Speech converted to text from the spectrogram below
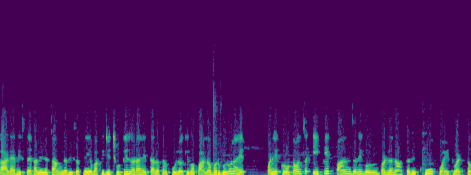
काड्या दिसत आहेत आणि ते चांगलं दिसत नाही बाकी जी छोटी झाडं आहेत त्याला तर फुलं किंवा पानं भरभरून आहेत. पण हे क्रोटॉनचं एक एक पान जरी गळून पडलं ना तरी खूप वाईट वाटतं.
